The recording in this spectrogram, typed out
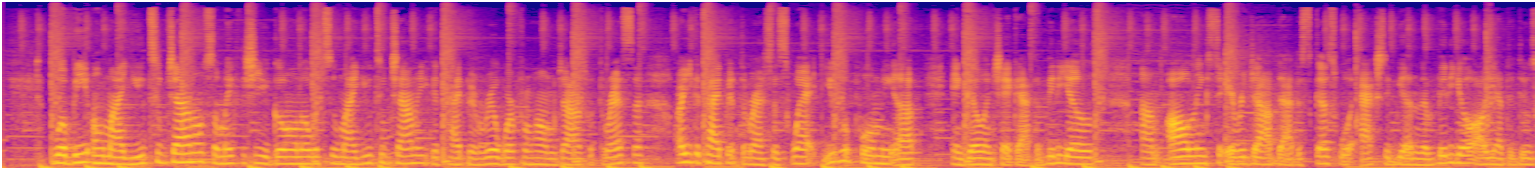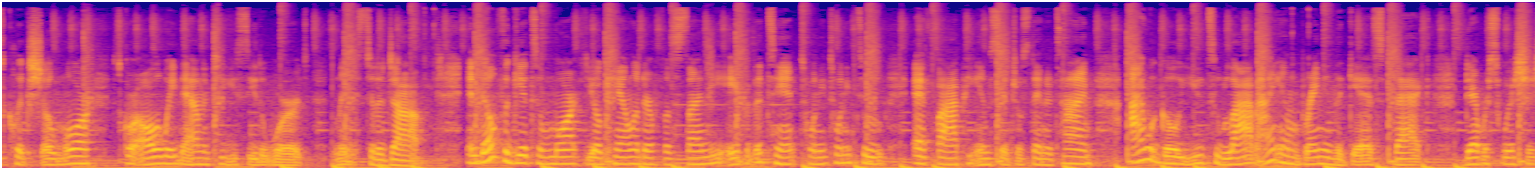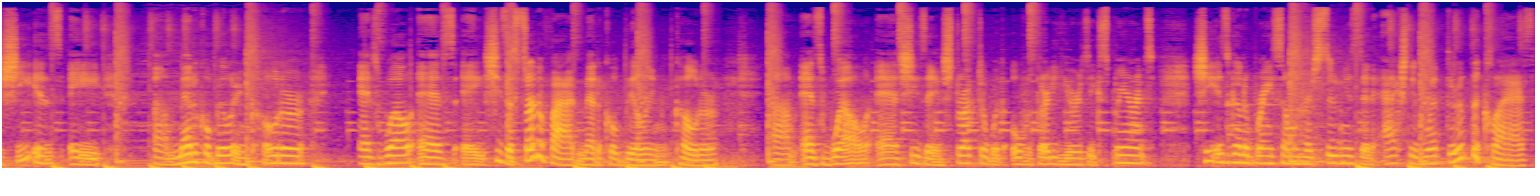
will be on my YouTube channel. So make sure you go on over to my YouTube channel. You can type in Real Work From Home Jobs with Theresa, or you can type in Theresa Sweat. You will pull me up and go and check out the videos. Um, all links to every job that I discuss will actually be under the video. All you have to do is click show more, scroll all the way down until you see the words links to the job. And don't forget to mark your calendar for Sunday, April the 10th, 2022 at 5 p.m. Central Standard Time. I will go YouTube Live. I am bringing the guests back, Deborah Swisher. She is a um, medical biller encoder as well as a she's a certified medical billing coder um, as well as she's an instructor with over 30 years experience. She is going to bring some of her students that actually went through the class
